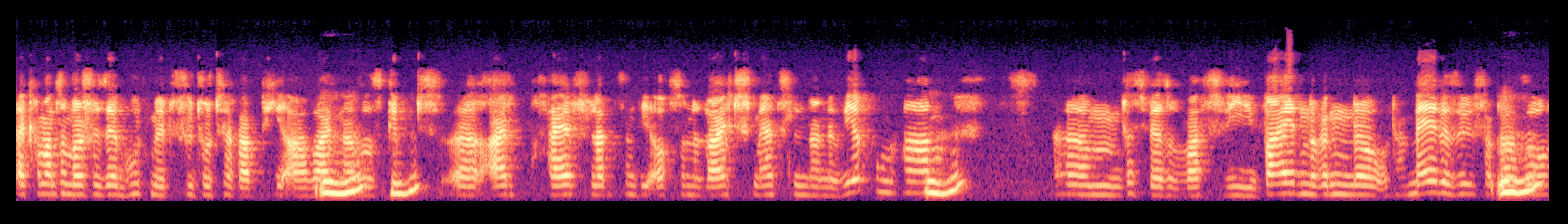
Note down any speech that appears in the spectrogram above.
da kann man zum Beispiel sehr gut mit Phytotherapie arbeiten. Mhm. Also es gibt mhm. äh, Heilpflanzen, die auch so eine leicht schmerzlindernde Wirkung haben. Mhm. Ähm, das wäre sowas wie Weidenrinde oder Mädesüß oder mhm. so.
